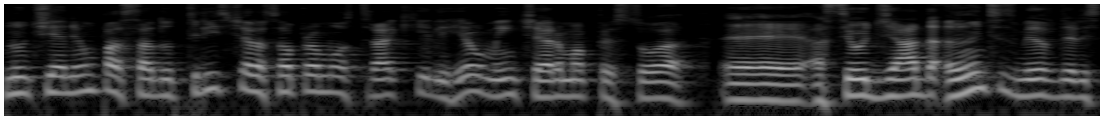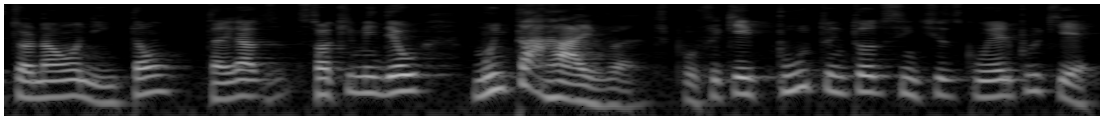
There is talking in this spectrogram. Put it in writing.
Não tinha nenhum passado triste, era só para mostrar que ele realmente era uma pessoa é, a ser odiada antes mesmo dele se tornar Oni. Então, tá ligado? Só que me deu muita raiva. Tipo, eu fiquei puto em todos os sentidos com ele, porque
